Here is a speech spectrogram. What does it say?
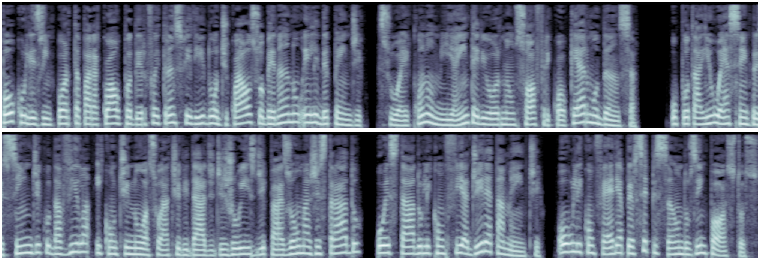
pouco lhes importa para qual poder foi transferido ou de qual soberano ele depende, sua economia interior não sofre qualquer mudança. O Potail é sempre síndico da vila e continua sua atividade de juiz de paz ou magistrado, o Estado lhe confia diretamente, ou lhe confere a percepção dos impostos.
